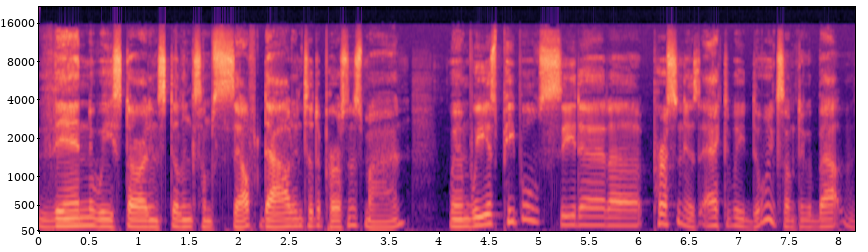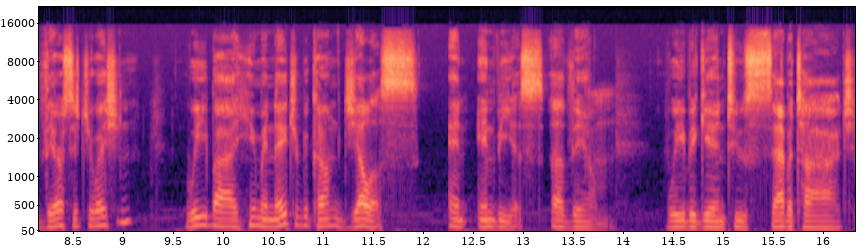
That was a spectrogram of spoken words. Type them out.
Then we start instilling some self doubt into the person's mind. When we as people see that a person is actively doing something about their situation, we by human nature become jealous and envious of them we begin to sabotage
